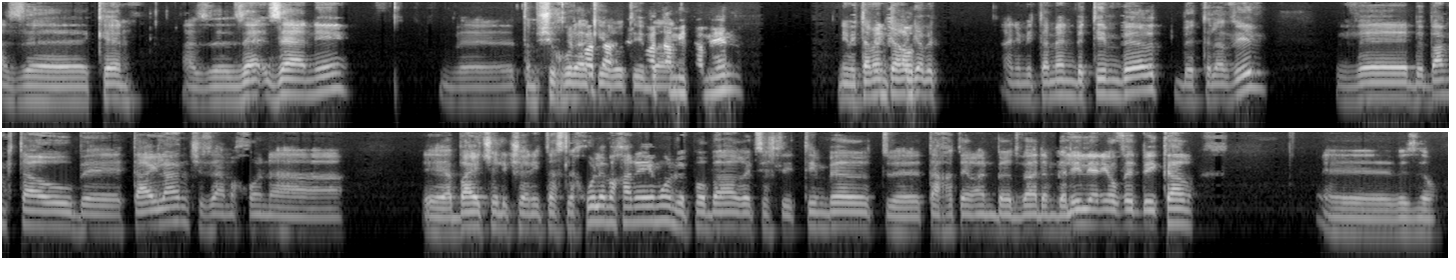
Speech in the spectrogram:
אז כן, אז זה, זה אני, ותמשיכו להכיר אותי. איפה אתה מתאמן? אני מתאמן כרגע, ב... אני מתאמן בטימברט בתל אביב, ובבנקטאו בתאילנד, שזה המכון ה... אה, הבית שלי כשאני טס לחו"ל למחנה אימון, ופה בארץ יש לי טימברט, ותחת ערן ברד ואדם גלילי אני עובד בעיקר, אה, וזהו.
